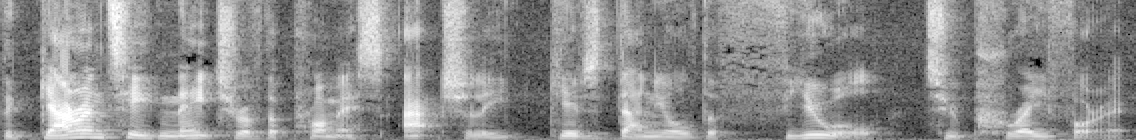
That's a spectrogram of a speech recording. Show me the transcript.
The guaranteed nature of the promise actually gives Daniel the fuel to pray for it.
